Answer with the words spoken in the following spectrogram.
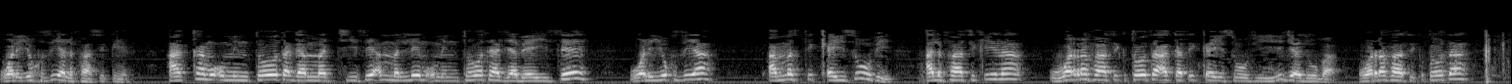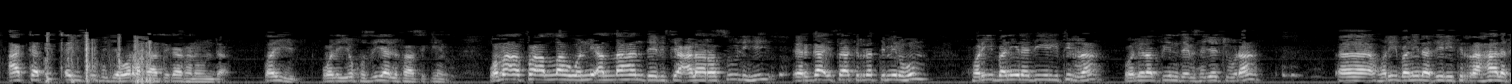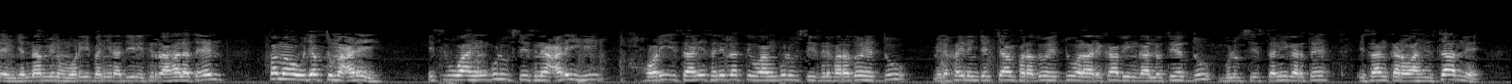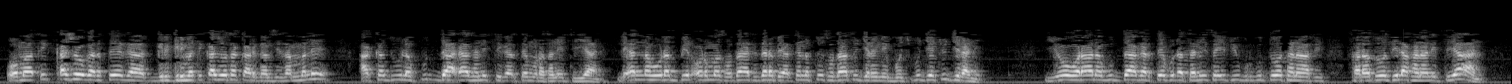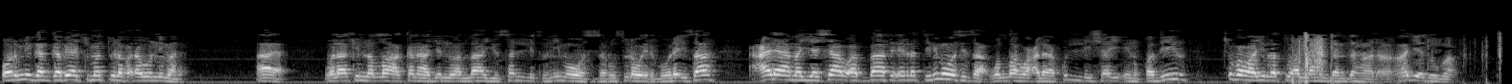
waliyukhziya alfaasiqiin akka mu'mintoota gammachiisee ammallee mu'mintoota jabeeysee waliyukhziya ammas xiqqeeysuufi alfaasiqiina warra faasiqtoota akka xiqqeeysuufi jee duuba warra faasiqtoota akka xiqqeeysuufi jee warra faasiqaa kana hunda طيب وليخزي الفاسقين وما أفاء الله وني الله ديبس على رسوله إرجاء إسات الرت منهم horii banii nadiirii tirra wani rabbiin deebise jechuudha horii banii nadiirii tirra haala ta'en jennaan minhum horii banii nadiirii tirra haala ta'en fama awjabtum calayhi isin waa hin gulufsiisne calayhi horii isaanii san irratti waan gulufsiisne faradoo hedduu min khaylin jechaan faradoo hedduu walaa rikaabiin gaallotii hedduu gulufsiistanii gartee isaan kana waa hin saamne wama xiqqashoo gartee girgirima xiqqashoo takka argamsiisan malee akka duula guddaadhaa sanitti gartee muratanitti yaane li'annahu rabbiin orma sodaate darbe akkanattuu sodaatu jiranii bucbucjechuu jirani yoo waraana guddaa gartee fudhatanii sayfii gurguddoo tanaa fi faradoo dila kanaan itti yaa'an ormi gaggabee achumattuu lafa dha'uun ni mala aya ولكن الله أكنها جن الله يسلط نموسس رسوله وإرجول على من يشاء أبا في الإرة نموسس والله على كل شيء قدير. شوف واجرة الله دندها أجي دوبا.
